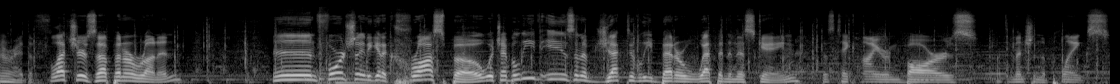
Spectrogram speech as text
All right, the Fletcher's up and a running. Unfortunately, to get a crossbow, which I believe is an objectively better weapon in this game, does take iron bars, not to mention the planks.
